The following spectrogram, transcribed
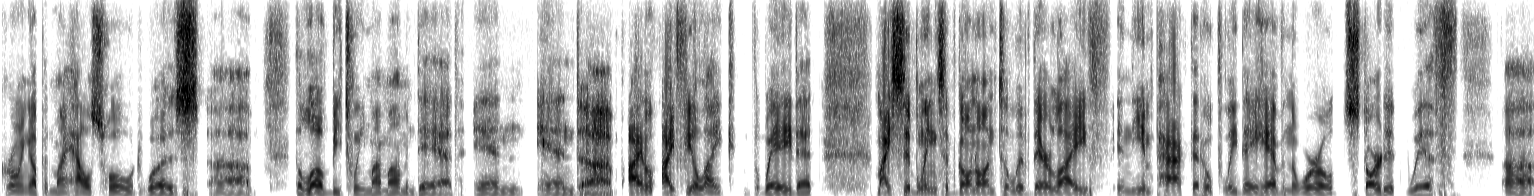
growing up in my household was uh, the love between my mom and dad. And and uh, I, I feel like the way that my siblings have gone on to live their life and the impact that hopefully they have in the world started with uh,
